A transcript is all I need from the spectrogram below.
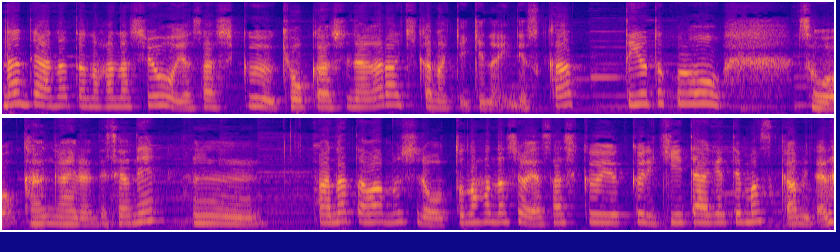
なんであなたの話を優しく共感しながら聞かなきゃいけないんですか？っていうところをそう考えるんですよね。うん。あなたはむしろ夫の話を優しくゆっくり聞いてあげてますか？みたいな。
